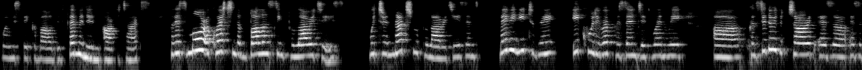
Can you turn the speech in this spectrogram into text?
when we speak about the feminine archetypes, but it's more a question of balancing polarities, which are natural polarities and maybe need to be equally represented when we uh, consider the chart as a, as a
